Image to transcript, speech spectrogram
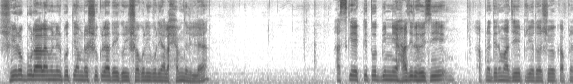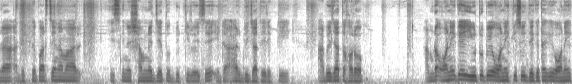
সে রব্বুল আলমিনের প্রতি আমরা শুক্র আদায় করি। সকলেই বলি, আলহামদুলিল্লাহ। আজকে একটি তদবির নিয়ে হাজির হয়েছি। আপনাদের মাঝে, প্রিয় দর্শক, আপনারা দেখতে পাচ্ছেন আমার স্ক্রিনের সামনে যে তদবিরটি রয়েছে, এটা আরবি জাতের একটি আবেজাত হরফ। আমরা অনেকেই ইউটিউবে অনেক কিছুই দেখে থাকি, অনেক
